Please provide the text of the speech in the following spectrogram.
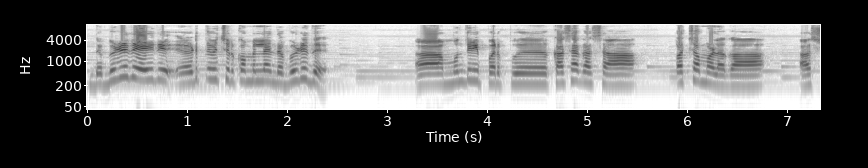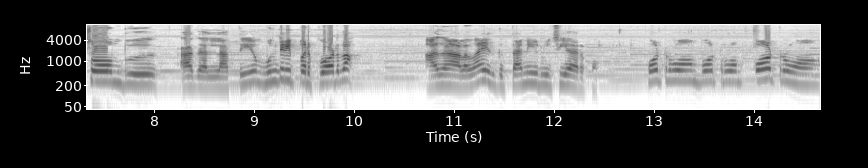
இந்த விழுது எழுதி எடுத்து வச்சிருக்கோம்ல இந்த விழுது. முந்திரி பருப்பு கசகசா பச்சை மிளகா சோம்பு அது எல்லாத்தையும் முந்திரி பருப்போடு தான். அதனால தான் இதுக்கு தனி ருச்சியாக இருக்கும். போட்டுருவோம் போட்டுருவோம் போட்டுருவோம்.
